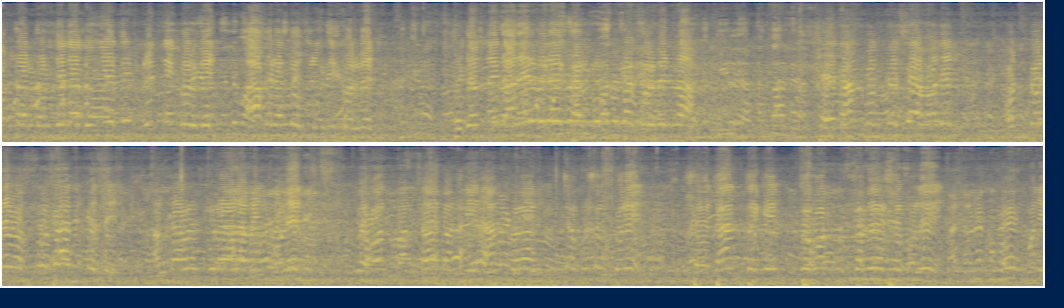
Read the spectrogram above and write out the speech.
আপনার মর্যাদা দুনিয়াতে বৃদ্ধি করবেন আখিরাতে বৃদ্ধি করবেন। সেজন্য দানের বেলায় কার্যকর্তা করবেন না। শয়তান বলতেছে আমাদের বলেন যখন বান্দা বান্দি দান করার ইচ্ছা থেকে তখন বলে মানে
